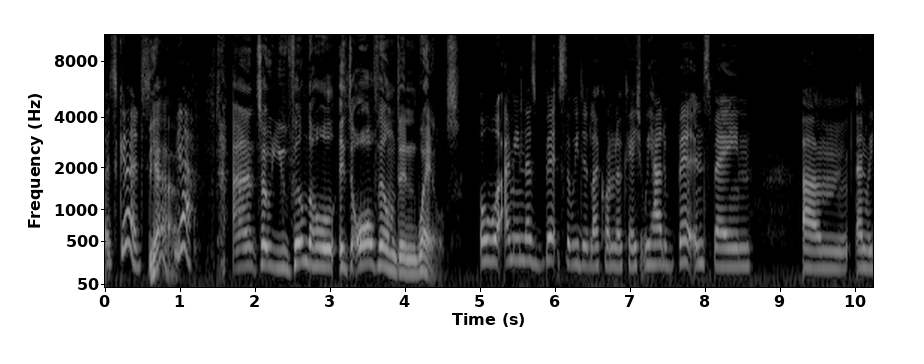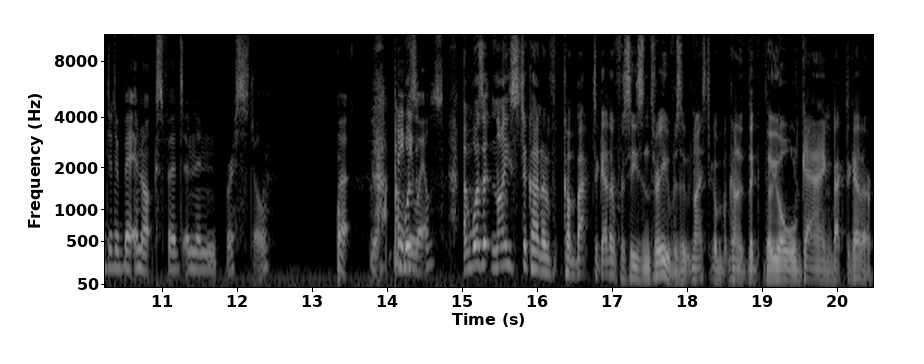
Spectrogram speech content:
it's good. Yeah. Yeah. And so you filmed the whole. It's all filmed in Wales. Oh, well, I mean, there's bits that we did like on location. We had a bit in Spain, um, and we did a bit in Oxford and in Bristol. But yeah, And mainly was it- Wales. And was it nice to kind of come back together for season three? Was it nice to come kind of the, the old gang back together?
